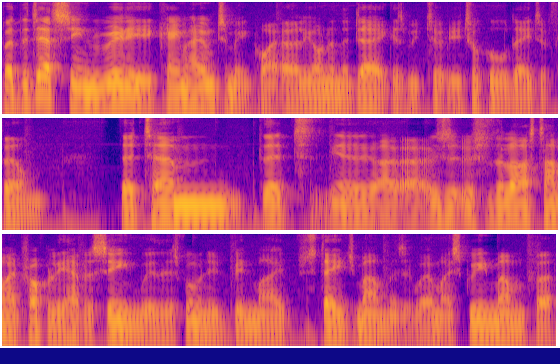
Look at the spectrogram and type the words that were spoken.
but the death scene really came home to me quite early on in the day because we took it took all day to film that um, that you know I, I was, this was the last time I'd properly have a scene with this woman who'd been my stage mum, as it were, my screen mum for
